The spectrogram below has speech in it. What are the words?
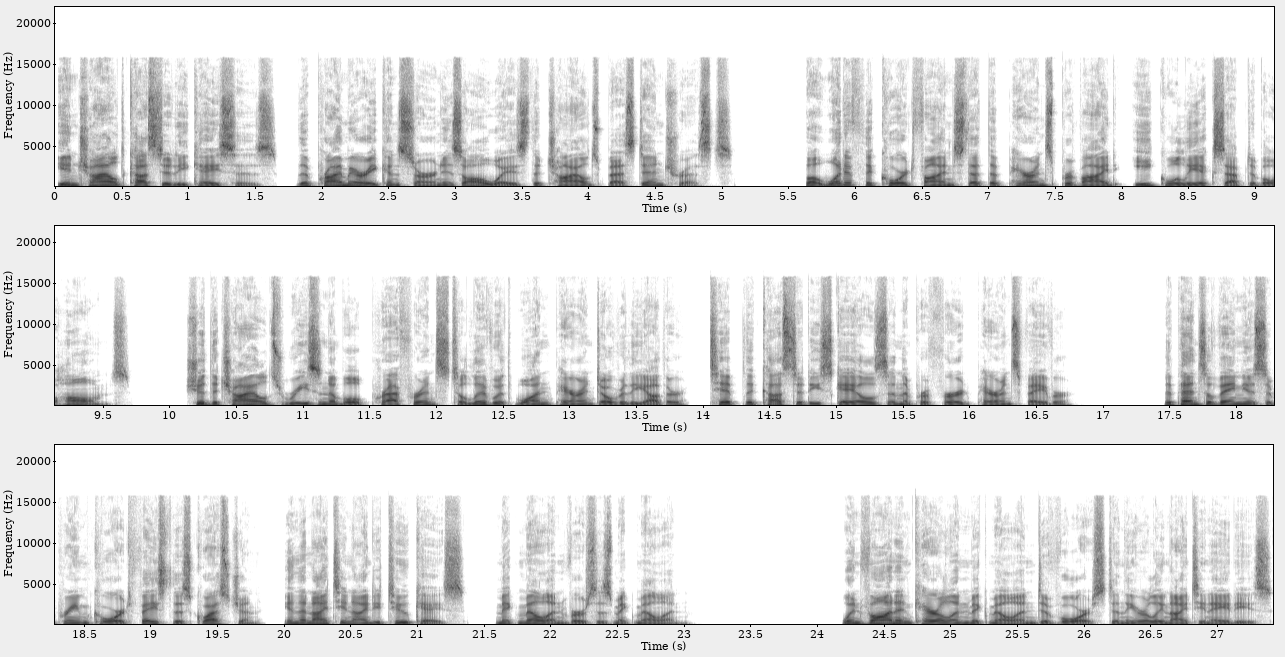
In child custody cases, the primary concern is always the child's best interests. But what if the court finds that the parents provide equally acceptable homes? Should the child's reasonable preference to live with one parent over the other tip the custody scales in the preferred parent's favor? The Pennsylvania Supreme Court faced this question in the 1992 case, McMillen v. McMillen. When Vaughn and Carolyn McMillen divorced in the early 1980s,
